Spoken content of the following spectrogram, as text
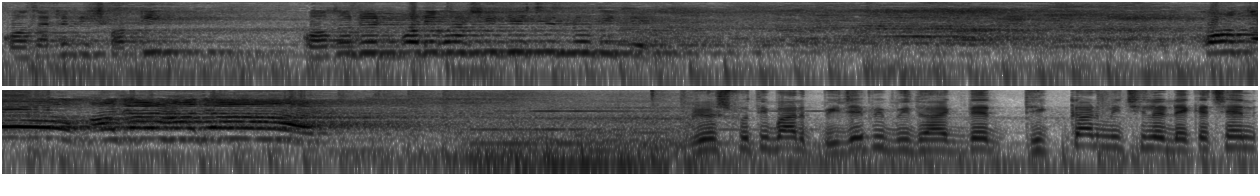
কথাটা কি সঠিক? কত ডেড বডি ভাসিয়ে দিয়েছেন নদীকে কত হাজার হাজার! বৃহস্পতিবার বিজেপি বিধায়কদের ধিক্কার মিছিলে ডেকেছেন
